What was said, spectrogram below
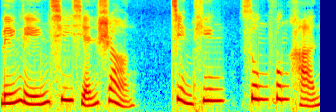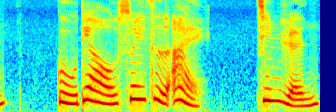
零零七弦上，静听松风寒。古调虽自爱，今人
